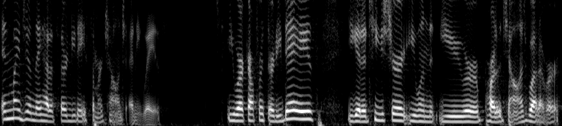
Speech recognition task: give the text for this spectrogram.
in my gym they had a 30 day summer challenge anyways. You work out for 30 days, you get a t-shirt, you win the, you were part of the challenge, whatever.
